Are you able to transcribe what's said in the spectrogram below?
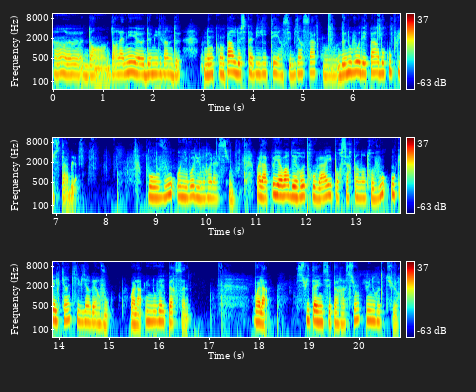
hein, euh, dans, l'année 2022. Euh, Donc on parle de stabilité, hein, c'est bien ça, de nouveaux départs beaucoup plus stables pour vous au niveau d'une relation. Voilà, peut y avoir des retrouvailles pour certains d'entre vous ou quelqu'un qui vient vers vous. Voilà, une nouvelle personne. Voilà, suite à une séparation, une rupture.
